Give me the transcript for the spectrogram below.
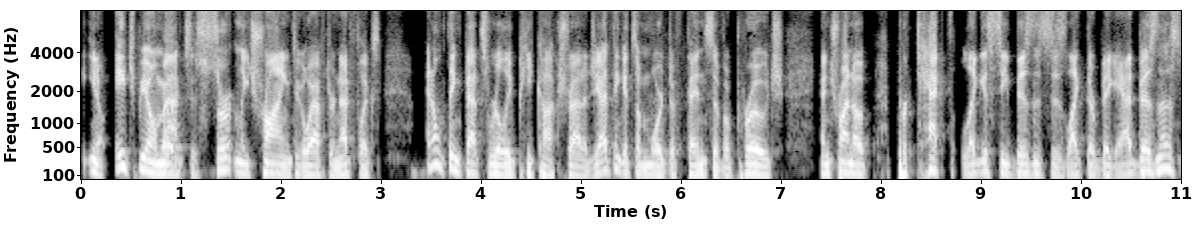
you know, HBO Max is certainly trying to go after Netflix. I don't think that's really Peacock strategy. I think it's a more defensive approach and trying to protect legacy businesses like their big ad business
